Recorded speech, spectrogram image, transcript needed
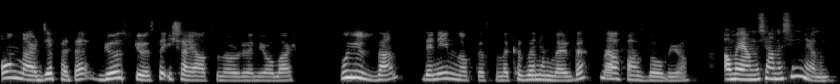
onlar cephede göz göğüse iş hayatını öğreniyorlar. Bu yüzden deneyim noktasında kazanımları da daha fazla oluyor. Ama yanlış anlaşılmayalım.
